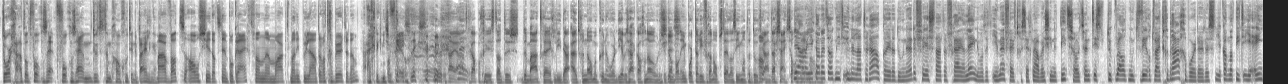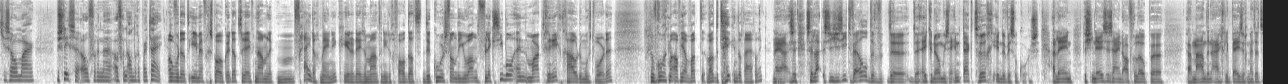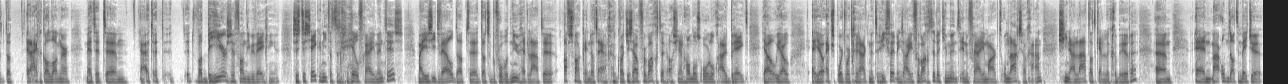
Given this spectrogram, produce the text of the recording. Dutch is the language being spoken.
Doorgaat. Want volgens hem, volgens hem doet het hem gewoon goed in de peilingen. Maar wat als je dat stempel krijgt van uh, marktmanipulator? Wat gebeurt er dan? Ja, eigenlijk niet zo vreselijk. nou ja, nee. het grappige is dat dus de maatregelen die daaruit genomen kunnen worden, die hebben ze eigenlijk al genomen. Dus Precies. je kan dan importtarieven gaan opstellen als iemand dat doet. Oh. Ja, daar zijn ze al. Ja, maar je kan het ook niet unilateraal kan je dat doen. Hè? De VS staat er vrij alleen. Want het IMF heeft gezegd, nou wij zien het niet zo. Het, zijn, het is natuurlijk wel, het moet wereldwijd gedragen worden. Dus je kan dat niet in je eentje zomaar beslissen over een, uh, over een andere partij. Over dat IMF gesproken, dat schreef namelijk vrijdag, meen ik, eerder deze maand in ieder geval, dat de koers van de yuan flexibel en marktgericht gehouden moest worden. Toen vroeg ik me af, ja, wat, wat betekent dat eigenlijk? Nou ja, ze, ze, je ziet wel de, de, de economische impact terug in de wisselkoers. Alleen de Chinezen zijn de afgelopen ja, maanden eigenlijk bezig met het, dat, en eigenlijk al langer, met het, um, ja, het, het, het het wat beheersen van die bewegingen. Dus het is zeker niet dat het een geheel vrije munt is. Maar je ziet wel dat, uh, dat ze bijvoorbeeld nu het laten afzwakken. En dat is eigenlijk wat je zou verwachten. Als je een handelsoorlog uitbreekt, jouw jou, jouw export wordt geraakt met tarieven. Dan zou je verwachten dat je munt in een vrije markt omlaag zou gaan. China laat dat kennelijk gebeuren. Um, en, maar om dat een beetje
